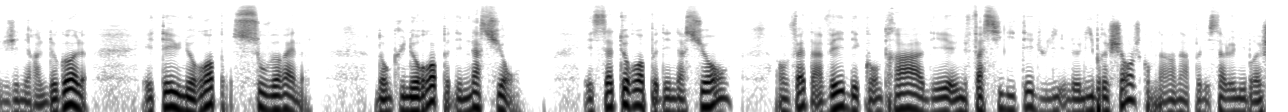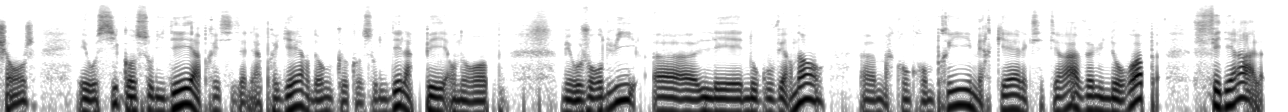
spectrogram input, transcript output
général de Gaulle, était une Europe souveraine. Donc une Europe des nations. Et cette Europe des nations, en fait, avait des contrats, une facilité du le libre-échange, comme on a appelé ça le libre-échange, et aussi consolider, après ces années après-guerre, donc consolider la paix en Europe. Mais aujourd'hui, euh, nos gouvernants, euh, Macron compris, Merkel, etc., veulent une Europe fédérale,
